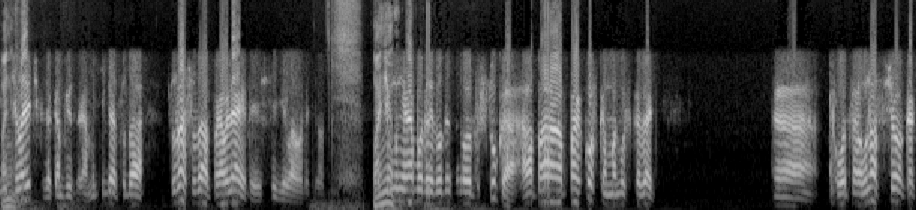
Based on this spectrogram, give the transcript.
Понятно. человечек за компьютером, и тебя туда туда-сюда отправляет и все дела вот эти вот. Понятно. Почему не работает вот эта вот штука? А по парковкам могу сказать, э, вот у нас все, как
